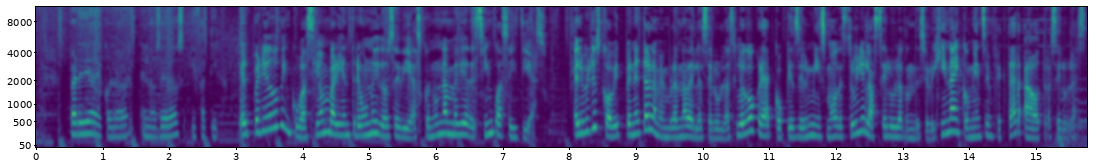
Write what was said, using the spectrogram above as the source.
pérdida de color en los dedos y fatiga. El periodo de incubación varía entre 1 y 12 días, con una media de 5 a 6 días. El virus COVID penetra la membrana de las células, luego crea copias del mismo, destruye la célula donde se origina y comienza a infectar a otras células.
